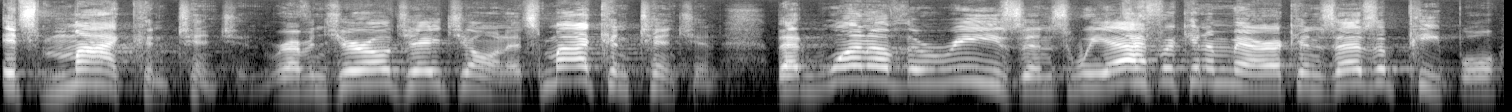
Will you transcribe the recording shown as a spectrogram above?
It's my contention, Reverend Gerald J. Joiner, it's my contention that one of the reasons we African Americans as a people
